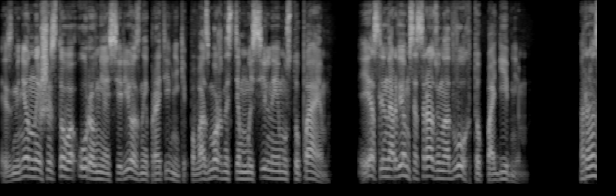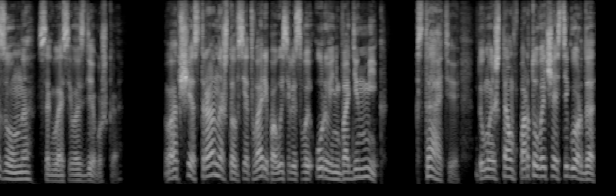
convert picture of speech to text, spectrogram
Измененные шестого уровня — серьезные противники, по возможностям мы сильно им уступаем. Если нарвемся сразу на двух, то погибнем». «Разумно», — согласилась девушка. «Вообще странно, что все твари повысили свой уровень в один миг. Кстати, думаешь, там в портовой части города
